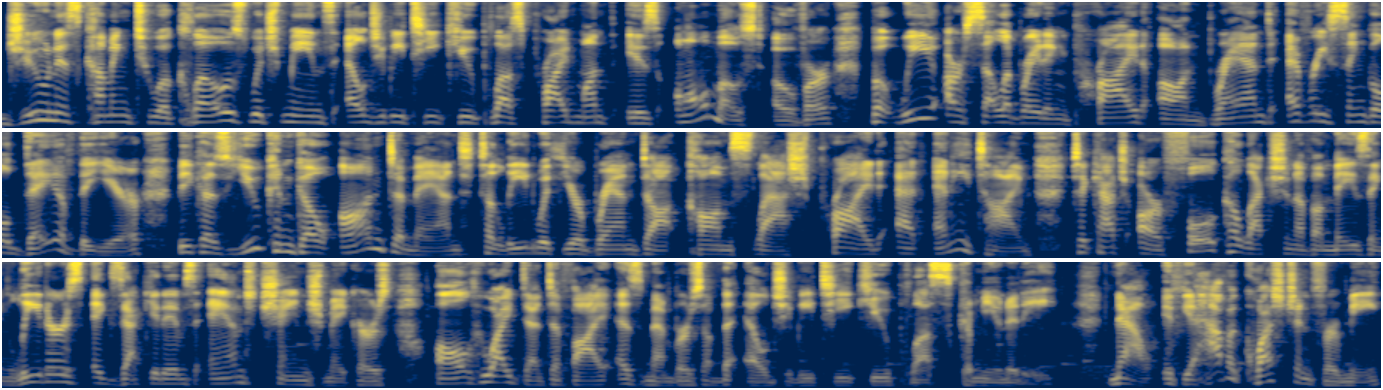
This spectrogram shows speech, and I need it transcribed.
June is coming to a close, which means LGBTQ plus Pride Month is almost over, but we are celebrating Pride on brand every single day of the year because you can go on demand to leadwithyourbrand.com slash pride at any time to catch our full collection of amazing leaders, executives, and change makers, all who identify as members of the LGBTQ plus community. Now, if you have a question for me,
